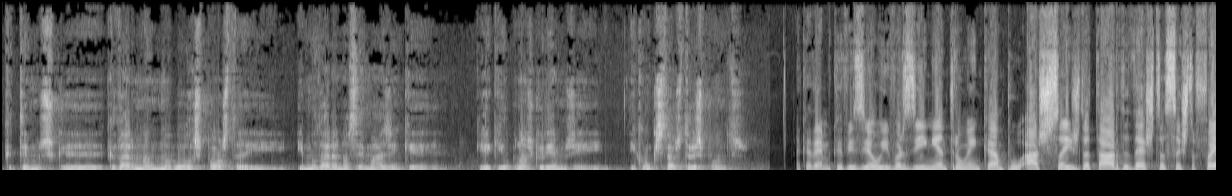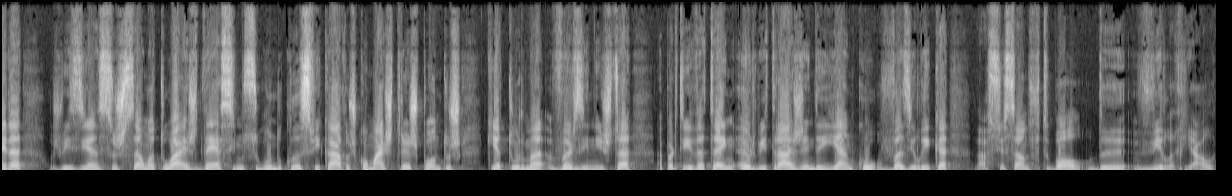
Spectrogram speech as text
que temos que, que dar uma, uma, boa resposta e, e, mudar a nossa imagem, que é, que é aquilo que nós queremos, e, e conquistar os três pontos. Académica Viseu e Varzim entram em campo às 6 da tarde desta sexta-feira. Os vizienses são atuais 12º classificados com mais 3 pontos que a turma varzinista. A partida tem arbitragem de Ianco Vasilica, da Associação de Futebol de Vila Real.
